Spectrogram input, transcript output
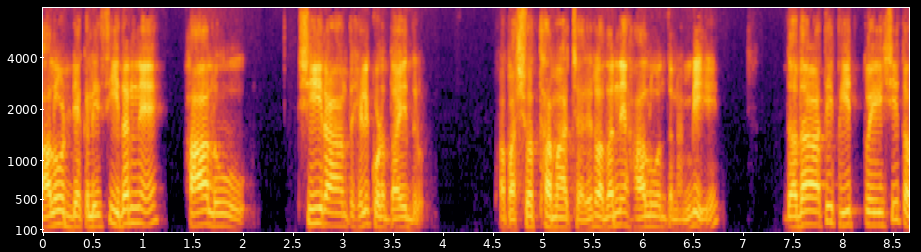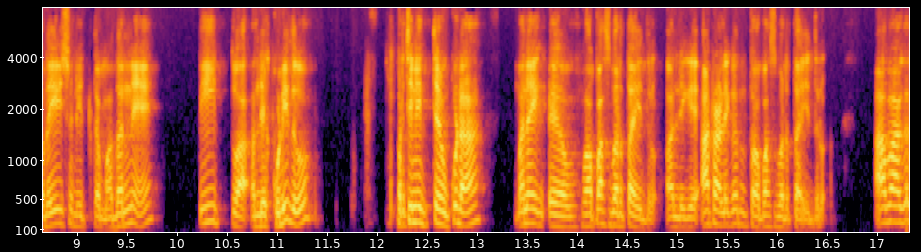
ಆಲೋಡ್ಯ ಕಲಿಸಿ ಇದನ್ನೇ ಹಾಲು, ಕ್ಷೀರ ಅಂತ ಹೇಳಿ ಕೊಡ್ತಾ ಇದ್ರು. ಪಾಪ ಅಶ್ವತ್ಥಾಮಾಚಾರ್ಯರು ಅದನ್ನೇ ಹಾಲು ಅಂತ ನಂಬಿ ದದಾತಿ ಪೀತ್ವೈಸಿ ತದೇಶ ನಿತ್ಯಂ ಅದನ್ನೇ ಪೀತ್ವ ಅಂದ್ರೆ ಕುಡಿದು ಪ್ರತಿನಿತ್ಯವೂ ಕೂಡ ಮನೆ ವಾಪಸ್ ಬರ್ತಾ ಇದ್ರು. ಅಲ್ಲಿಗೆ ಆಟ ಆಡಲಿಕ್ಕೆ ವಾಪಸ್ ಬರ್ತಾ ಇದ್ರು. ಆವಾಗ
